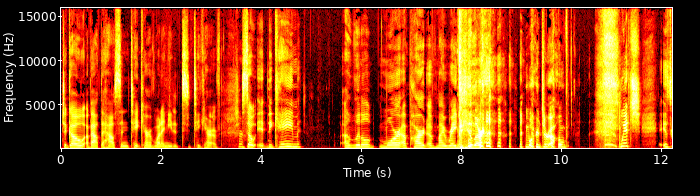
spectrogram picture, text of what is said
to go about the house and take care of what I needed to take care of. Sure. So it became a little more a part of my regular wardrobe, which is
